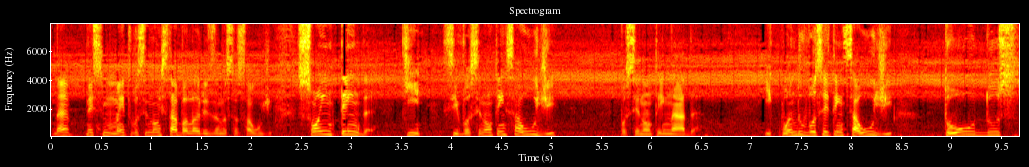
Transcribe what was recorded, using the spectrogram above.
né, nesse momento você não está valorizando a sua saúde. Só entenda que se você não tem saúde, você não tem nada. E quando você tem saúde, todos,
